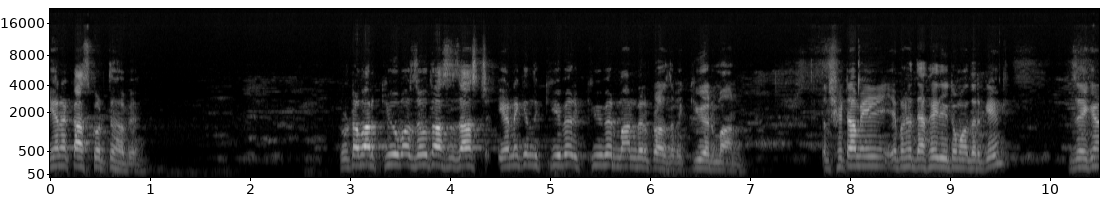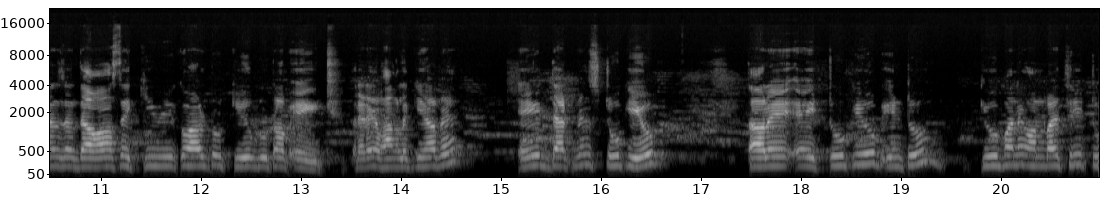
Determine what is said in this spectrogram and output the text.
এখানে কাজ করতে হবে। রুট ওভার কিউব যেহেতু আছে জাস্ট এখানে কিন্তু কিউবের কিউবের মান বের করা যাবে কিউবের মান। তাহলে সেটা আমি এপাশে দেখাই দিই তোমাদেরকে, যে এখানে দেওয়া আছে Q equal to cube root of eight তাহলে এটাকে ভাঙলে কী হবে? Eight that means two cube তাহলে এই টু কিউব ইন্টু কিউব মানে one by three two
